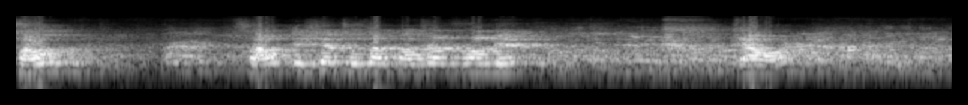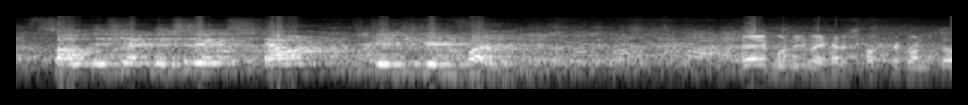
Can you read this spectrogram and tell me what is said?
South South Asian social cultural ফোরামের award. South Asian excellence award twenty twenty five এই মনির ভাই হ্যাঁ শর্তে কোন তো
